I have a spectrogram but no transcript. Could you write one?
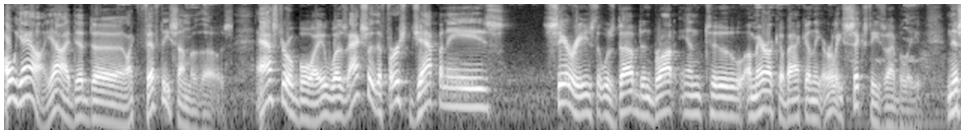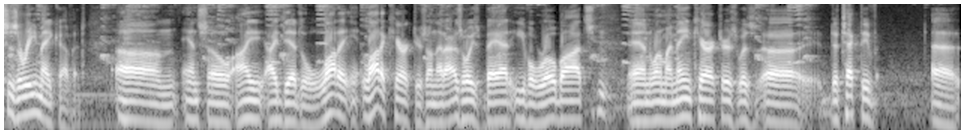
Oh yeah, yeah, I did uh, like fifty some of those. Astro Boy was actually the first Japanese series that was dubbed and brought into America back in the early 60s, I believe. And this is a remake of it. Um, and so I, I did a lot of a lot of characters on that. I was always bad, evil robots, and one of my main characters was uh, Detective uh,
